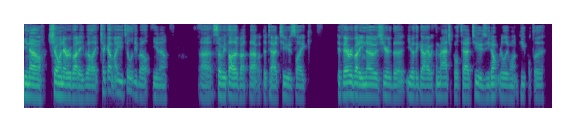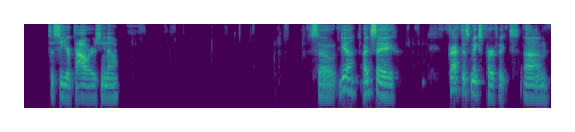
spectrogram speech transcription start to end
you know, showing everybody, but like, check out my utility belt, you know. Uh, so we thought about that with the tattoos. Like, if everybody knows you're the you're the guy with the magical tattoos, you don't really want people to to see your powers, you know. So yeah, I'd say practice makes perfect. Um,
